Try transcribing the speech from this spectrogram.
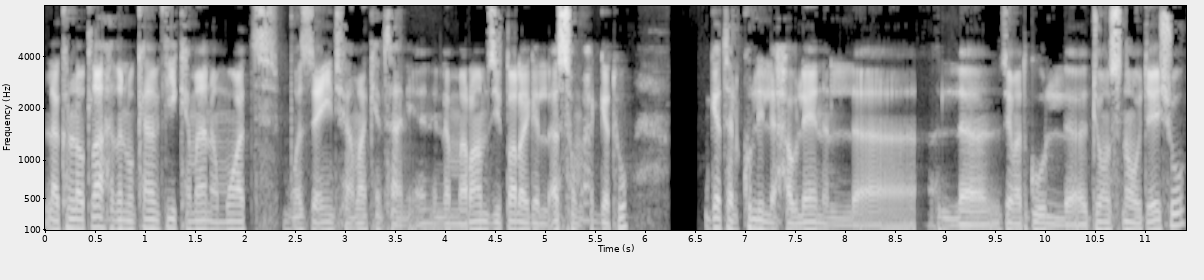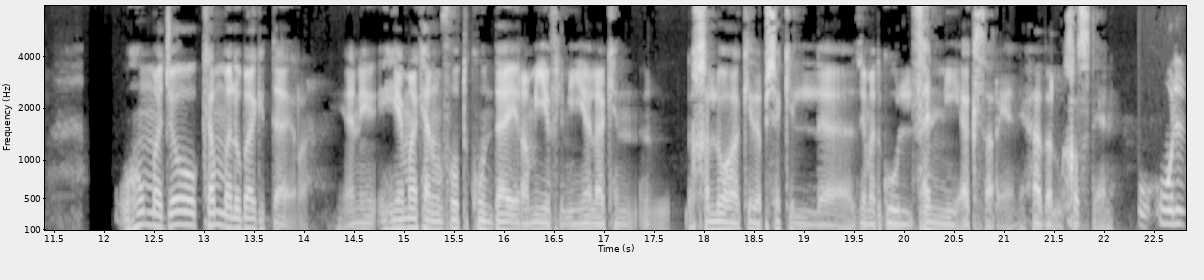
لكن لو تلاحظ إنه كان في كمان أموات موزعين في أماكن ثانية. يعني لما رامزي طلق الأسهم حقته قتل كل اللي حوالين ال ال زي ما تقول جون سنو وجيشه وهم جو كملوا باقي الدائرة. يعني هي ما كان المفروض تكون دائرة 100% لكن خلوها كذا بشكل زي ما تقول فني أكثر يعني هذا القصد يعني. ولا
